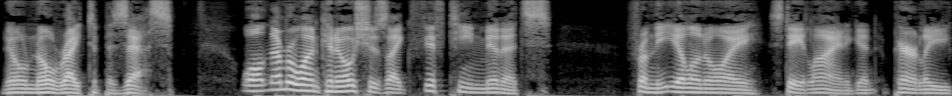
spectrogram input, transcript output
no no right to possess. Well, number one, Kenosha is like 15 minutes from the Illinois state line. Again, apparently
